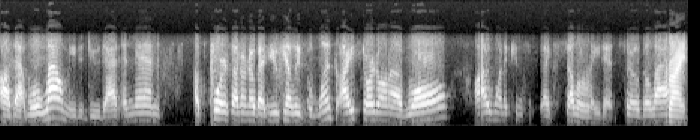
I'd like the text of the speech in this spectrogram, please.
uh, that will allow me to do that. And then, of course, I don't know about you, Kelly, but once I start on a roll, I want to con- accelerate it. So the last Right.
